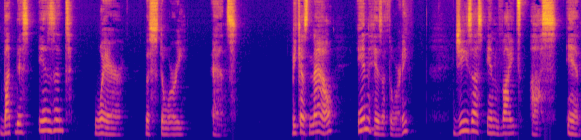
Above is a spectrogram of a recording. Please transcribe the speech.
But this isn't where the story ends. Because now, in his authority, Jesus invites us in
